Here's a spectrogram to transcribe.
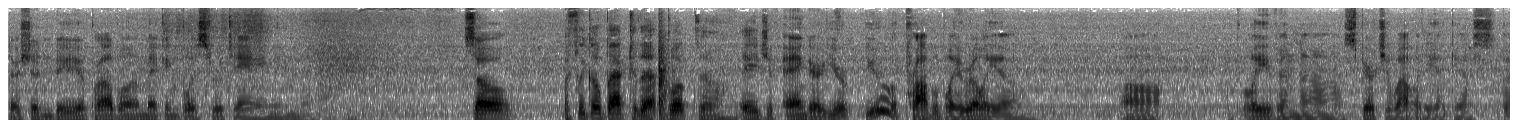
There shouldn't be a problem making bliss routine. So, if we go back to that book, The Age of Anger, you're you are probably really uh, uh, believe in uh, spirituality, I guess, but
